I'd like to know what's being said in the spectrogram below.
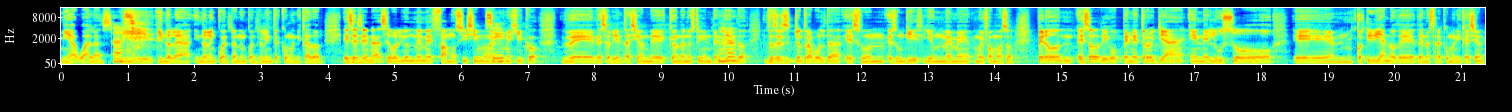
Mia Wallace ah, y, no la, y no la encuentra, no encuentra el intercomunicador. Esa escena se volvió un meme famosísimo en México de desorientación de qué onda, no estoy entendiendo. Entonces John Travolta es un, es un GIF y un meme muy famoso, pero eso digo, penetró ya en el uso eh, cotidiano de, de nuestra comunicación.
